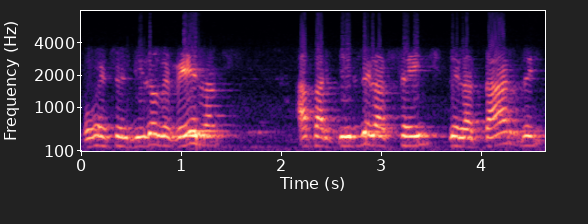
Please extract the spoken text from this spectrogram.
con encendido de velas a partir de las 6 de la tarde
